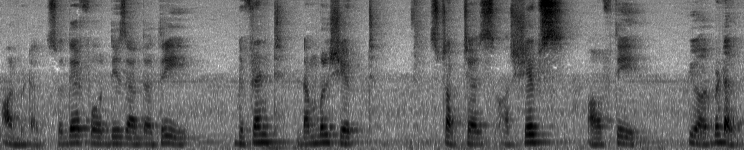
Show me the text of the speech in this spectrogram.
orbital. So therefore these are the three different dumbbell shaped structures or shapes of the p orbital.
